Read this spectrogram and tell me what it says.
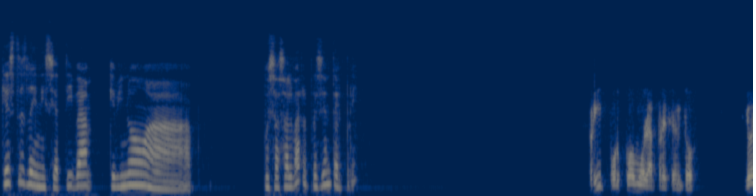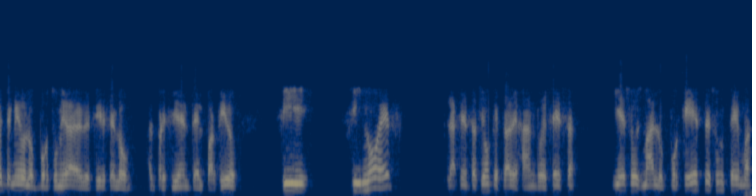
que esta es la iniciativa que vino a pues a salvar al presidente del PRI. PRI por cómo la presentó. Yo he tenido la oportunidad de decírselo al presidente del partido. Si, si no es, la sensación que está dejando es esa, y eso es malo, porque este es un tema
